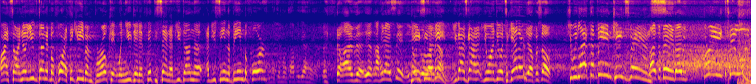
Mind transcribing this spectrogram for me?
All right, so I know you've done it before. I think you even broke it when you did it. 50 Cent. Have you done the? Have you seen the beam before? on top of your hand. I bet. Yeah, no, he ain't seen it. He, He ain't do seen it the right beam. now. You guys got it. You want to do it together? Yeah, for sure. Should we light the beam, Kings fans? Light the beam, baby. Three, two, one.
